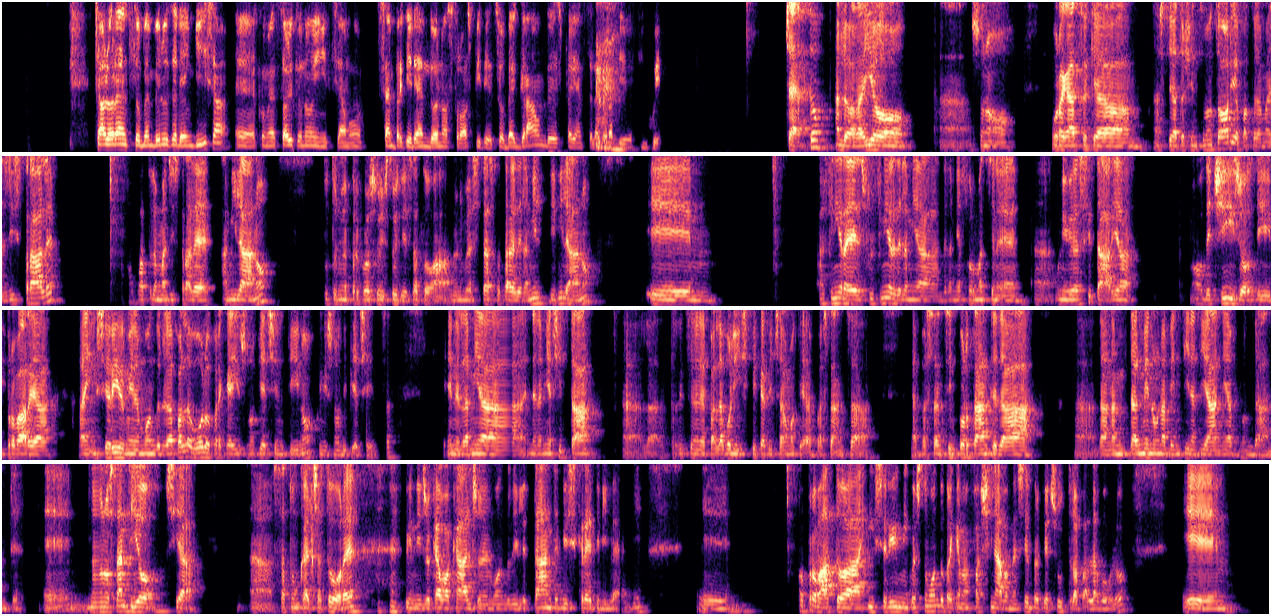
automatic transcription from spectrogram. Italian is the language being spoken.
Ciao Lorenzo, benvenuto a Idee in Ghisa. Eh, come al solito noi iniziamo sempre chiedendo al nostro ospite il suo background e esperienze lavorative fin qui. Certo, allora io eh, sono un ragazzo che ha, ha studiato scienze motorie, ha fatto la magistrale, ho fatto la magistrale a Milano, tutto il mio percorso di studi è stato all'Università Statale della, di Milano. E finire, sul finire della mia, della mia formazione eh, universitaria ho deciso di provare a, a, inserirmi nel mondo della pallavolo perché io sono piacentino, quindi sono di Piacenza. E nella mia, nella mia città la tradizione pallavolistica diciamo che è abbastanza, è abbastanza importante da, uh, da, una, da, almeno una ventina di anni abbondante. E, nonostante io sia uh, stato un calciatore, quindi giocavo a calcio nel mondo dilettante discreti livelli, ho provato a inserirmi in questo mondo perché mi affascinava, mi è sempre piaciuto la pallavolo e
